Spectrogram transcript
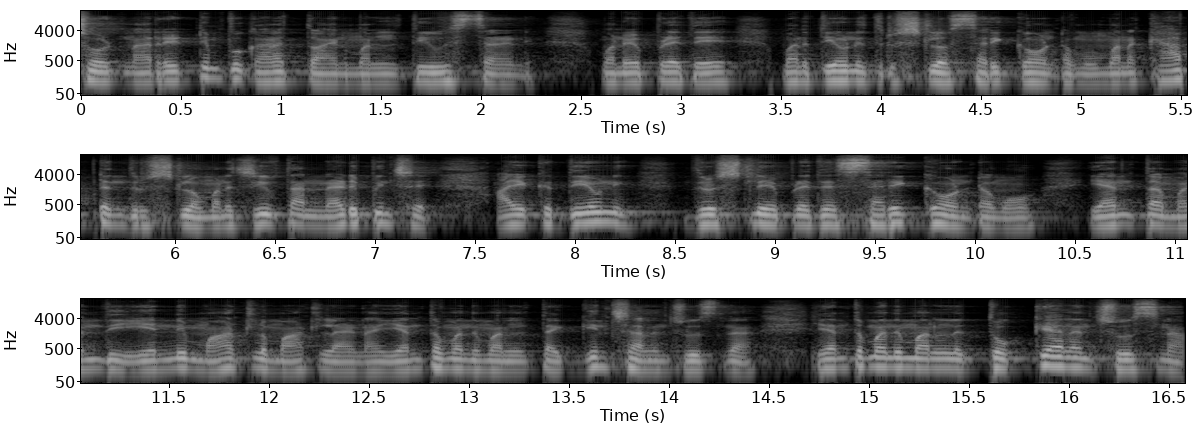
చోటున రెట్టింపు ఘనతతో ఆయన మనల్ని దీవిస్తాడండి. మనం ఎప్పుడైతే మన దేవుని దృష్టిలో సరిగ్గా ఉంటామో మన క్యాప్టెన్ దృష్టిలో మన జీవితాన్ని నడిపించే ఆ యొక్క దేవుని దృష్టిలో ఎప్పుడైతే సరిగ్గా ఉంటామో ఎంతమంది ఎన్ని మాటలు మాట్లాడినా ఎంతమంది మనల్ని తగ్గించాలని చూసినా ఎంతమంది మనల్ని తొక్కేయాలని చూసినా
